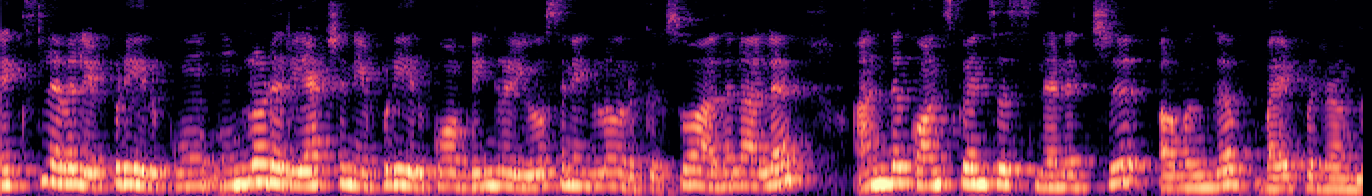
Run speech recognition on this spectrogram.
நெக்ஸ்ட் லெவல் எப்படி இருக்கும் உங்களோட ரியாக்ஷன் எப்படி இருக்கும் அப்படிங்கிற யோசனைகளும் இருக்குது ஸோ அதனால் அந்த கான்ஸ்குவன்சஸ் நினச்சி அவங்க பயப்படுறாங்க.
